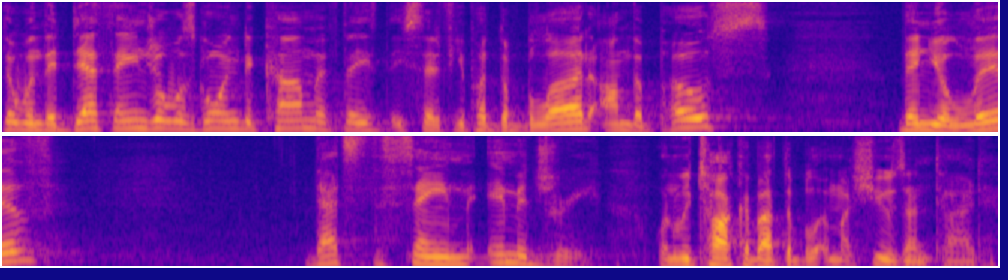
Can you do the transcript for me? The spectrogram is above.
that when the death angel was going to come, if they, they said, if you put the blood on the posts, then you'll live. That's the same imagery when we talk about the blood. My shoe's untied.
